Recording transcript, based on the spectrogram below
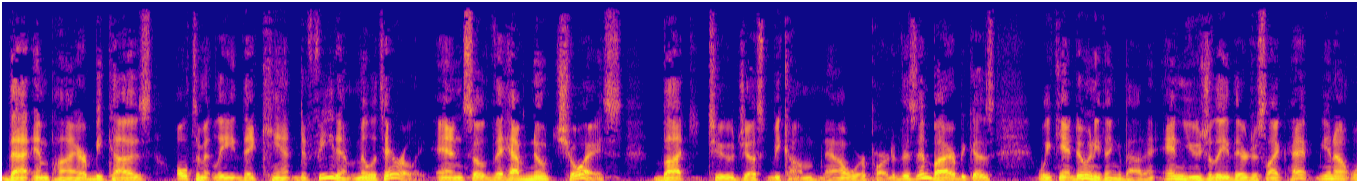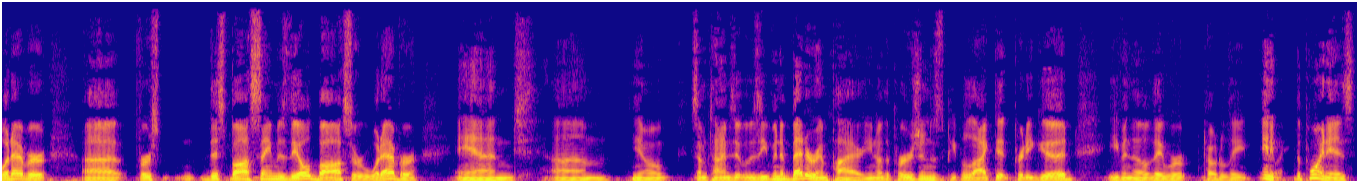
that empire because ultimately they can't defeat him militarily, and so they have no choice but to just become now we're part of this empire because we can't do anything about it. And usually they're just like, hey, you know, whatever. Uh, first, this boss same as the old boss or whatever. And, um, you know, sometimes it was even a better empire. You know, the Persians, people liked it pretty good, even though they were totally, anyway, the point is,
